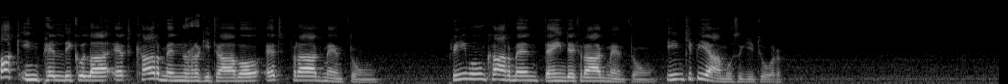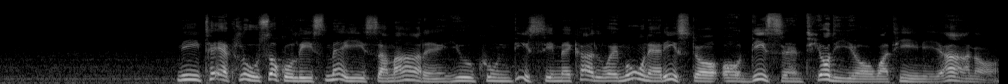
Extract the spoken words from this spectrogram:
hoc in pellicula et Carmen recitabo et fragmentum. Primum Carmen dende fragmentum. Incipiamus igitur. Ni te plus oculis meis amare, iucundissime calve o odissent iodio Vatiniano.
